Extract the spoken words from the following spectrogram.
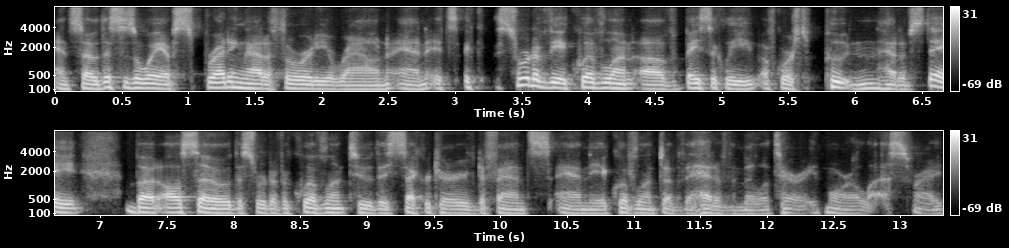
And so this is a way of spreading that authority around. And it's sort of the equivalent of basically, of course, Putin, head of state, but also the sort of equivalent to the Secretary of Defense and the equivalent of the head of the military, more or less, right?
